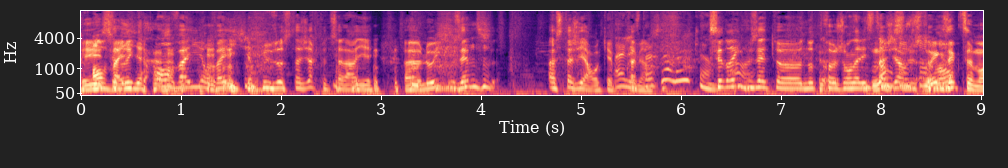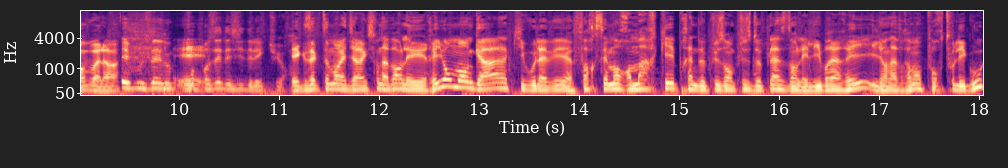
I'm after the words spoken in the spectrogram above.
Et Envahi. Cédric, envahi, envahi. Il y a plus de stagiaires que de salariés. Euh, Loïc, vous êtes un stagiaire, ok, Ah, très bien. Cédric, Ah ouais. vous êtes euh, notre journaliste Non, stagiaire oui, justement. exactement, voilà. Et vous allez nous Et- proposer des idées lecture. Exactement, et direction d'abord les rayons manga qui, vous l'avez forcément remarqué, prennent de plus en plus de place dans les librairies. Il y en a vraiment pour tous les goûts.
